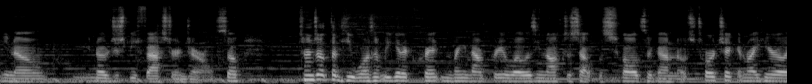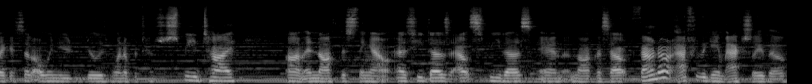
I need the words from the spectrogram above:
you know, you know, just be faster in general. So turns out that he wasn't. We get a crit and bring it down pretty low as he knocks us out with Scald, Nose Torchic. And right here, like I said, all we need to do is win a potential speed tie um, and knock this thing out, as he does outspeed us and knock us out. Found out after the game, actually, though,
